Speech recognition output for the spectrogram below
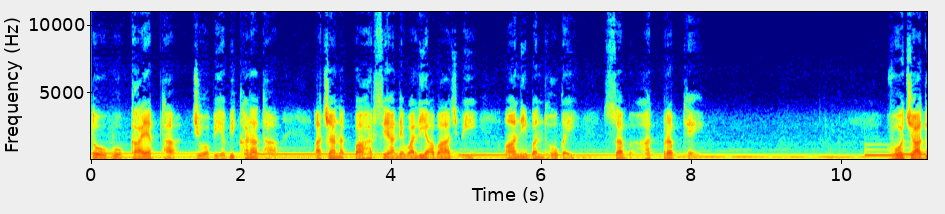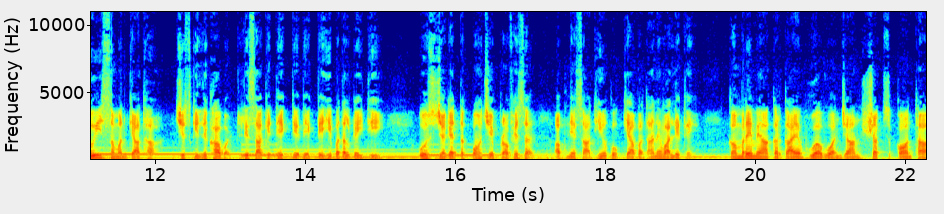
तो वो गायब था, जो अभी अभी खड़ा था। अचानक बाहर से आने वाली आवाज़ भी आनी बंद हो गई। सब हतप्रभ थे। वो जादुई समन क्या था, जिसकी लिखावट लिसा के देखते देखते ही बदल गई थी। उस जगह तक पहुँचे प्रोफेसर अपने साथियों को क्या बताने वाले थे? कमरे में आकर गायब हुआ वो अनजान शख्स कौन था?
